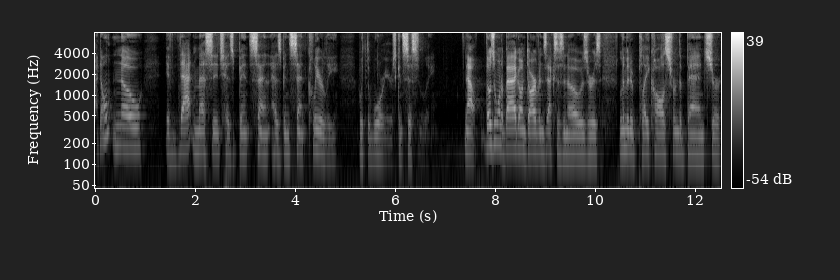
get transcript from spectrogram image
I don't know if that message has been sent has been sent clearly with the Warriors consistently. Now, those who want to bag on Darvin's X's and O's or his limited play calls from the bench or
